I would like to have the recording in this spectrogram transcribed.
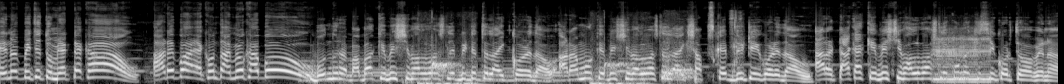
এই নয় পেঁচু তুমি একটা খাও। আরে বা এখন তো আমিও খাব। বন্ধুরা, বাবাকে বেশি ভালোবাসলে ভিডিওতে লাইক করে দাও, আর আমাকে বেশি ভালোবাসলে লাইক সাবস্ক্রাইব দুইটাই করে দাও। আর টাকাকে বেশি ভালোবাসলে কোনো কিছুই করতে হবে না।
